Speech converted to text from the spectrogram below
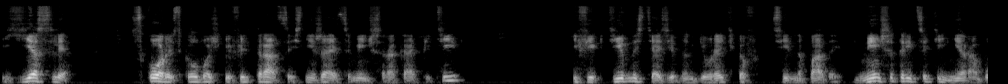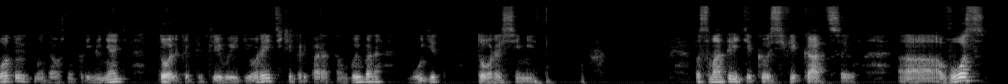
если скорость клубочковой фильтрации снижается меньше 45, эффективность азидных диуретиков сильно падает. Меньше 30 не работают, мы должны применять только петлевые диуретики, препаратом выбора будет торосемид. Посмотрите классификацию а, ВОЗ,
